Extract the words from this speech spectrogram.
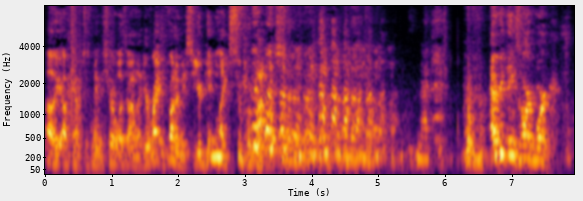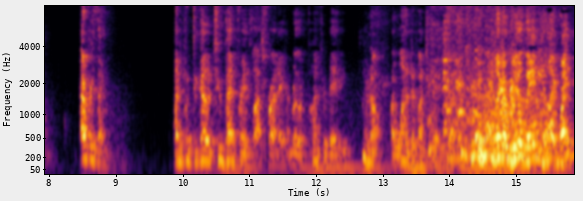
Oh, yeah, okay. I'm just making sure it wasn't. I'm like, you're right in front of me, so you're getting like superpowers. Not. Everything's hard work. Everything. I had to put together two bed frames last Friday. I'd rather punch a baby. Or no, I wanted to punch a baby. rather. like a real baby, like right,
